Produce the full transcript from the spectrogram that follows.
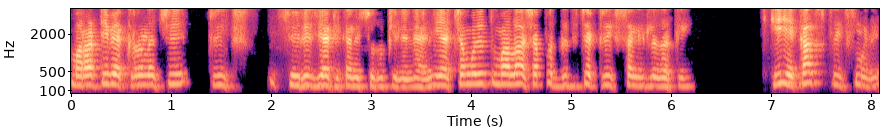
मराठी व्याकरणाची ट्रिक्स सिरीज या ठिकाणी सुरू केलेली आहे. आणि याच्यामध्ये तुम्हाला अशा पद्धतीच्या ट्रिक्स सांगितल्या जातील की एकाच ट्रिक्समध्ये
